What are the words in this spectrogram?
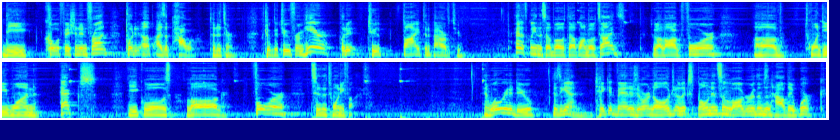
the coefficient in front, put it up as a power to the term. We took the 2 from here, put it to the 5 to the power of 2. And let's clean this up both up on both sides. So we got log 4 of 21x equals log 4 to the 25. And what we're going to do is, again, take advantage of our knowledge of exponents and logarithms and how they work.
